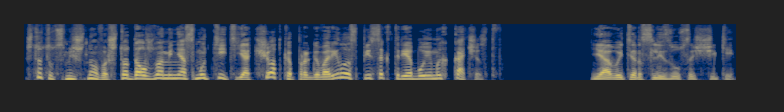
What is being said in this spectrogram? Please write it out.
«Что тут смешного? Что должно меня смутить? Я четко проговорила список требуемых качеств». Я вытер слезу со щеки.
